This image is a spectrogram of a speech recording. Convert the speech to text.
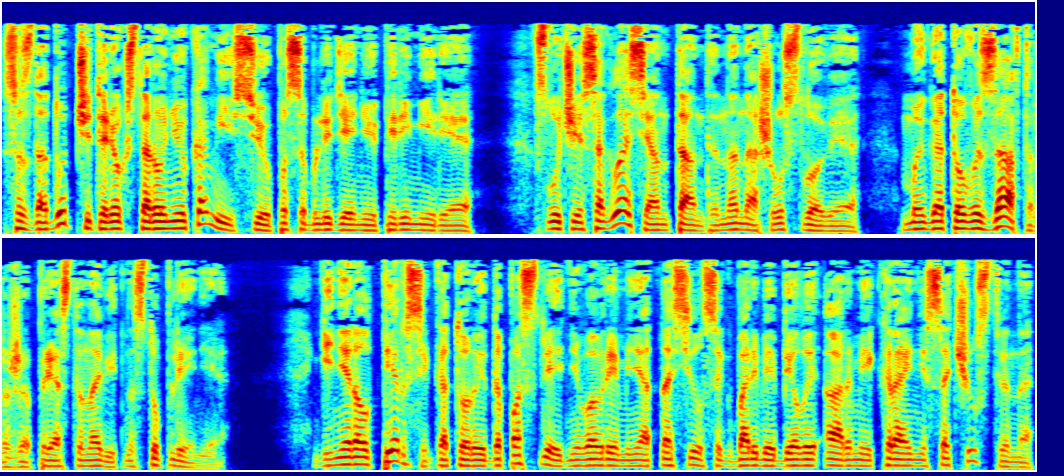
создадут четырехстороннюю комиссию по соблюдению перемирия. В случае согласия Антанты на наши условия мы готовы завтра же приостановить наступление. Генерал Перси, который до последнего времени относился к борьбе Белой армии крайне сочувственно,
